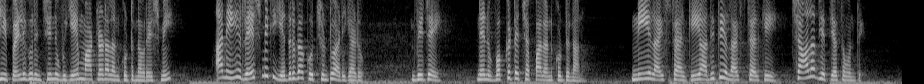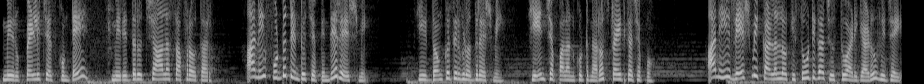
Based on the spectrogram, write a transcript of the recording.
ఈ పెళ్ళి గురించి నువ్వు ఏం మాట్లాడాలనుకుంటున్నావు రేష్మి? అని రేష్మికి ఎదురుగా కూర్చుంటూ అడిగాడు. విజయ్ నేను ఒక్కటే చెప్పాలనుకుంటున్నాను. నీ లైఫ్ స్టైల్కి అదితి లైఫ్ స్టైల్కి చాలా వ్యత్యాసం ఉంది. మీరు పెళ్ళి చేసుకుంటే మీరిద్దరూ చాలా సఫర్ అవుతారు అని ఫుడ్ తింటూ చెప్పింది రేష్మి. ఈ డొంక తిరుగుడు వద్దు రేష్మి. ఏం చెప్పాలనుకుంటున్నారో స్ట్రైట్గా చెప్పు. అని రేష్మి కళ్ళల్లోకి సూటిగా చూస్తూ అడిగాడు విజయ్.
